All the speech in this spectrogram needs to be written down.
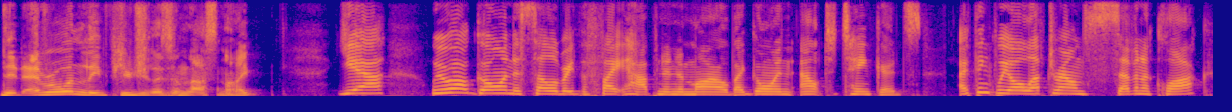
Did everyone leave pugilism last night? Yeah, we were all going to celebrate the fight happening tomorrow by going out to Tankards. I think we all left around 7 o'clock.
